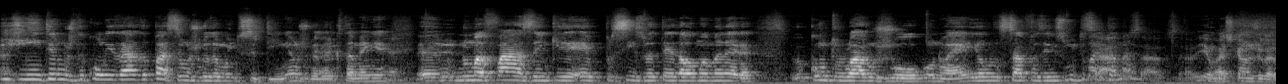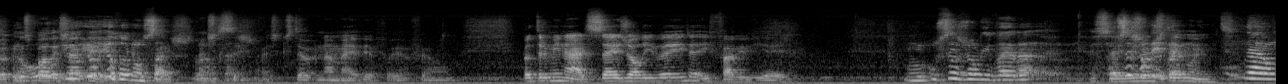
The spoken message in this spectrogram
E, e, em termos de qualidade, passa é um jogador muito certinho, é um jogador é. que também é, é, numa fase em que é preciso até de alguma maneira controlar o jogo, não é? E ele sabe fazer isso muito sabe, bem também. Sabe, sabe. Eu acho que é um jogador que não se pode deixar. Eu, eu, eu dou-lhe um 6. Acho que sim, acho que esteve na média. Foi, foi um... Para terminar, Sérgio Oliveira e Fábio Vieira. O Sérgio Oliveira o Sérgio não gostei muito. Não,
